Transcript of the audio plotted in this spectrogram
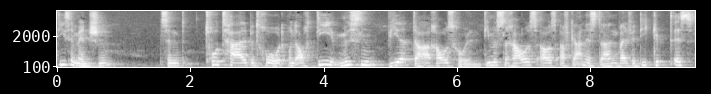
diese Menschen sind total bedroht und auch die müssen wir da rausholen. Die müssen raus aus Afghanistan, weil für die gibt es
